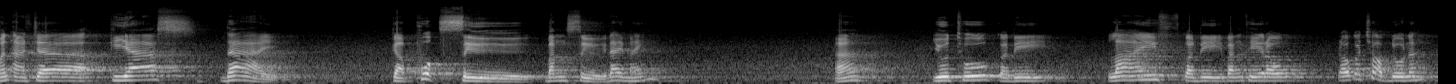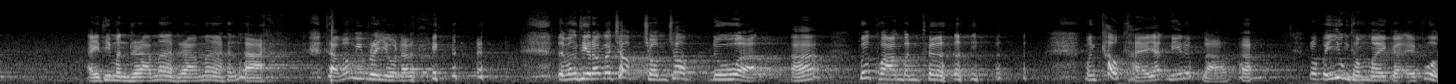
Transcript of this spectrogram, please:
มันอาจจะกิยาสได้กับพวกสื่อบางสื่อได้ไหมอะ YouTube ก็ดี ไลฟ์ก็ดี บางทีเราเราก็ชอบดูนะ ไอ้ที่มันดราม่าดราม่าทั้งหลาย ถามว่ามีประโยชน์อะไร แต่บางทีเราก็ชอบชมชอบดูอะอะเพื่อความบันเทิง มันเข้าขายยัดนี้หรือเปล่า เราไปยุ่งทำไมกับไอ้พวก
